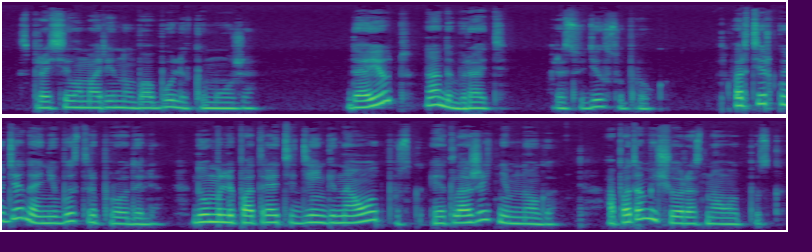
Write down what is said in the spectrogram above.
— спросила Марина у бабулек и мужа. «Дают, надо брать», — рассудил супруг. Квартирку деда они быстро продали. Думали потратить деньги на отпуск и отложить немного, а потом еще раз на отпуск.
